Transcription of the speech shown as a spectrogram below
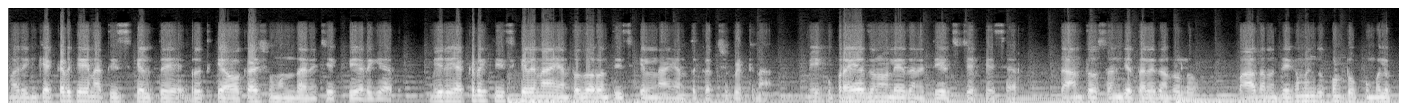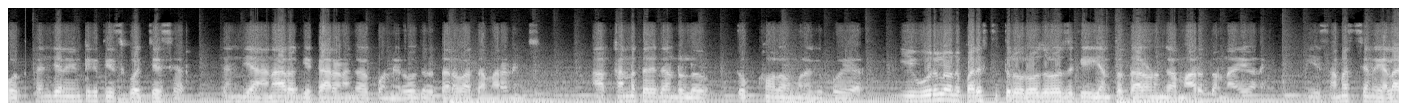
మరి ఇంకెక్కడికైనా తీసుకెళ్తే బ్రతికే అవకాశం ఉందని చెప్పి అడిగారు. మీరు ఎక్కడికి తీసుకెళ్ళినా ఎంత దూరం తీసుకెళ్ళినా ఎంత ఖర్చు పెట్టినా మీకు ప్రయోజనం లేదని తేల్చి చెప్పేశారు. దాంతో సంజయ్ తల్లిదండ్రులు బాధను దిగమింగుకుంటూ కుమిలిపోతూ సంధ్యను ఇంటికి తీసుకువచ్చేశారు. సంధ్య అనారోగ్య కారణంగా కొన్ని రోజుల తర్వాత మరణించి ఆ కన్న తల్లిదండ్రులు దుఃఖంలో మునిగిపోయారు. ఈ ఊరిలోని పరిస్థితులు రోజు రోజుకి ఎంత దారుణంగా మారుతున్నాయో అని ఈ సమస్యను ఎలా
